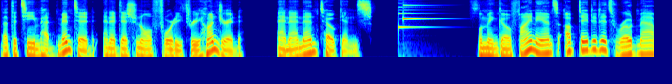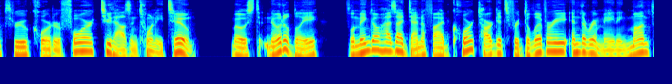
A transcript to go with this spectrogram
that the team had minted an additional 4,300 NNN tokens. Flamingo Finance updated its roadmap through quarter 4 2022. Most notably, Flamingo has identified core targets for delivery in the remaining month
